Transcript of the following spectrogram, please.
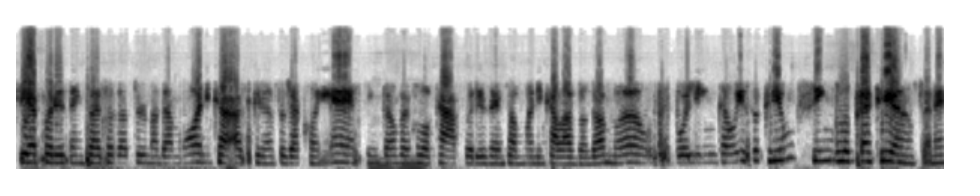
se é, por exemplo, essa da turma da Mônica, as crianças já conhecem, então vai uhum. colocar, por exemplo, a Mônica lavando a mão, o cebolinho, então isso cria um símbolo para a criança, né?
